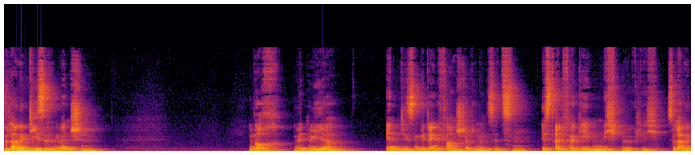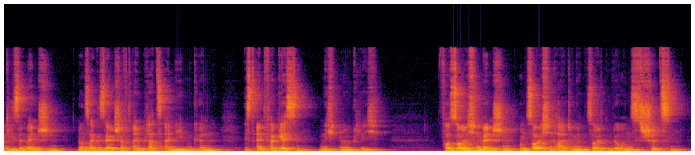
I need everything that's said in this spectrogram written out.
Solange diese Menschen noch mit mir in diesen Gedenkveranstaltungen sitzen, ist ein Vergeben nicht möglich. Solange diese Menschen in unserer Gesellschaft einen Platz einnehmen können, ist ein Vergessen nicht möglich. Vor solchen Menschen und solchen Haltungen sollten wir uns schützen.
